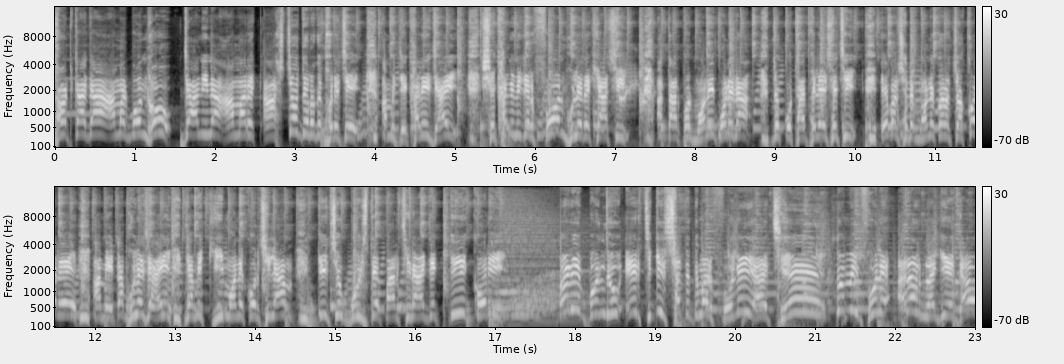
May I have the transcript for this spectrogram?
ঝটকা দা আমার বন্ধু জানি না আমার এক আশ্চর্য রোগে ধরেছে। আমি যেখানে যাই সেখানে নিজের ফোন ভুলে রেখে আসি। আর তারপর মনেই পড়ে না যে কোথায় ফেলে এসেছি। এবার সেটা মনে করার চক্করে আমি এটা ভুলে যাই যে আমি কি মনে করছিলাম কিছু বুঝতে পারছি না যে কি করি। আরে বন্ধু, এর চিকিৎসা তো তোমার ফোনেই আছে। তুমি ফোনে অ্যালার্ম লাগিয়ে দাও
